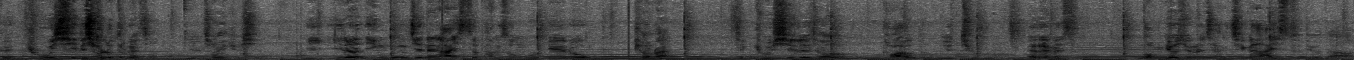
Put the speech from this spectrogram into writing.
그 교실이 절로 들어갔잖아요. 예. 저희 교실. 이, 이런 인공지능 아이스 방송국으로 변환. 즉 교실을 저 클라우드로, 유튜브로, LMS로 넘겨주는 장치가 아이스튜디오다.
